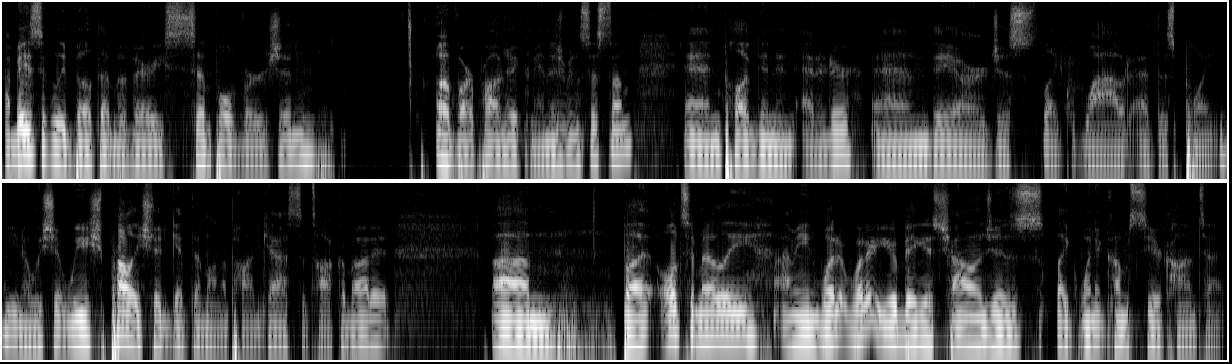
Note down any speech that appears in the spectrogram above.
i basically built them a very simple version of our project management system and plugged in an editor and they are just like wowed at this point. You know we should we should probably should get them on a podcast to talk about it. Um, but ultimately i mean what what are your biggest challenges like when it comes to your content?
